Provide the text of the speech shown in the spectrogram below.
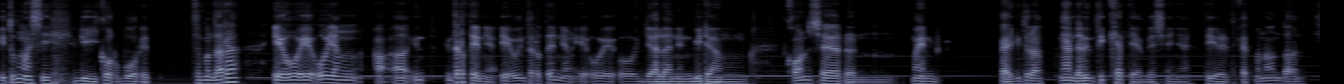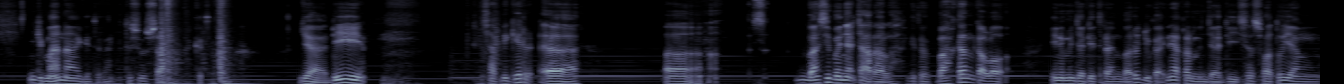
itu masih di corporate. Sementara EO EO yang uh, entertain ya EO entertain yang EO EO jalanin bidang konser dan main kayak gitulah ngandalin tiket ya biasanya. Tidak tiket menonton. Gimana gitu kan itu susah gitu. Jadi saya pikir uh, uh, masih banyak cara lah gitu. Bahkan kalau ini menjadi tren baru juga ini akan menjadi sesuatu yang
